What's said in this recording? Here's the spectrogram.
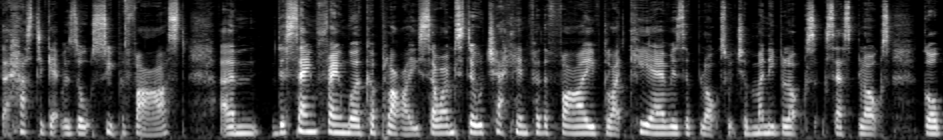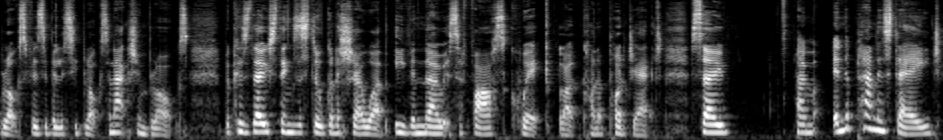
that has to get results super fast um the same framework applies. So i'm still checking for the five like key areas of blocks which are money blocks success blocks goal blocks visibility blocks and action blocks because those things are still going to show up even though it's a fast quick like kind of project. So um in the planning stage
